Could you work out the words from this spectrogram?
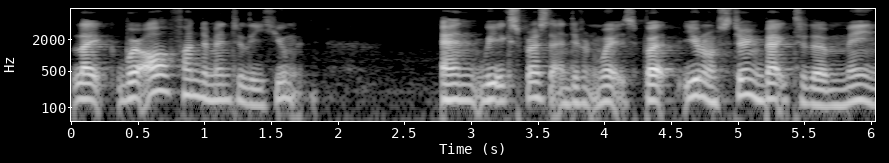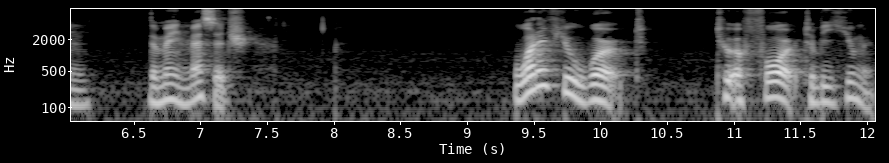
like we're all fundamentally human and we express that in different ways. But you know, steering back to the main the main message. What if you worked to afford to be human?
